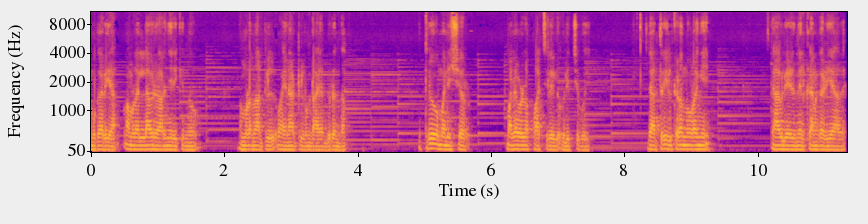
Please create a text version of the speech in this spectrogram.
നമുക്കറിയാം നമ്മളെല്ലാവരും അറിഞ്ഞിരിക്കുന്നു നമ്മുടെ നാട്ടിൽ വയനാട്ടിലുണ്ടായ ദുരന്തം. എത്രയോ മനുഷ്യർ മലവെള്ളപ്പാച്ചിലിൽ ഒലിച്ചുപോയി. രാത്രിയിൽ കിടന്നുറങ്ങി രാവിലെ എഴുന്നേൽക്കാൻ കഴിയാതെ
